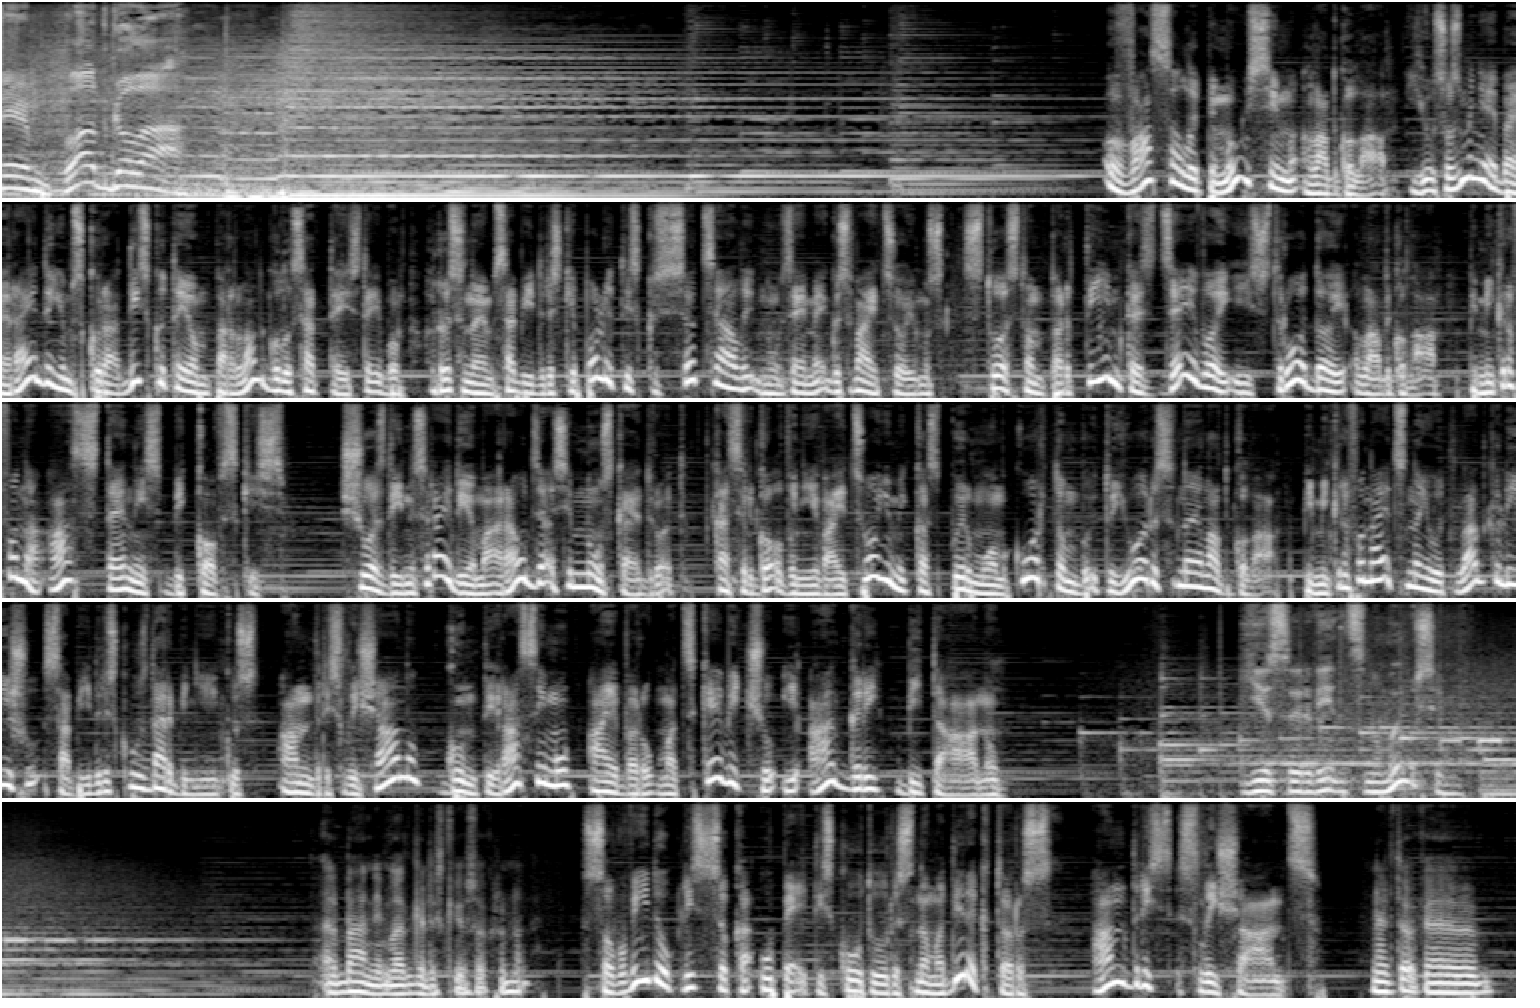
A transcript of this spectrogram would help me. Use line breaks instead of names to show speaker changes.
Būsim Latgolā!
Vasarī pie mums Latvijā. Jūsu uzmanībai raidījums, kurā diskutējam par Latvijas attīstību, risinājam sabiedriski, politiskus, sociāli nozīmīgus jautājumus, stostam par tiem, kas dzīvoja un strādāja Latvijā. Pie mikrofona Astenis Bikovskis. Šos dienas raidījumā raudzēsim noskaidrot, kas ir galvenie jautājumi, kas pirmām kārtām būtu jorisināja Latvijā. Pie mikrofona aicinājot latgadījušu sabiedriskos darbiniekus Andris Lišānu, Gunti Rasimu, Aivaru Mackeviču un Agri Bitānu.
Jis ir viens no mūsim.
Ar bērniem latgaļiski jūs runājat?
Savu viedokli izsaka Upeitis kultūras nama direktors Andris Slišāns.
Ne to, ka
